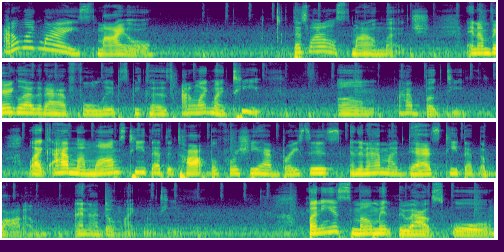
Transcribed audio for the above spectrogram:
I don't like my smile. That's why I don't smile much. And I'm very glad that I have full lips because I don't like my teeth. Um, I have bug teeth. Like I have my mom's teeth at the top before she had braces, and then I have my dad's teeth at the bottom, and I don't like my teeth. Funniest moment throughout school.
